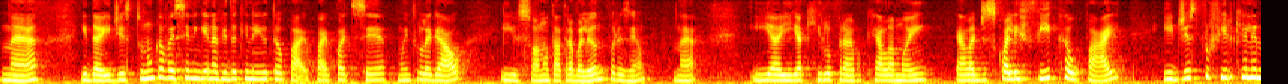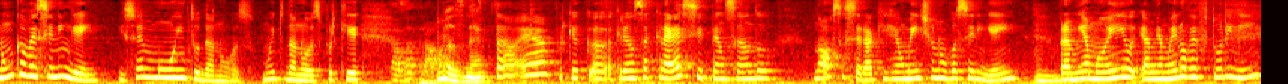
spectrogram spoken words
né? E daí diz, tu nunca vai ser ninguém na vida que nem o teu pai. O pai pode ser muito legal e só não está trabalhando, por exemplo, né? E aí aquilo para aquela mãe, ela desqualifica o pai e diz para o filho que ele nunca vai ser ninguém. Isso é muito danoso, muito danoso, porque causa traumas, né? Tá, é, porque a criança cresce pensando, nossa, será que realmente eu não vou ser ninguém? Uhum. Para minha mãe, a minha mãe não vê futuro em mim.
